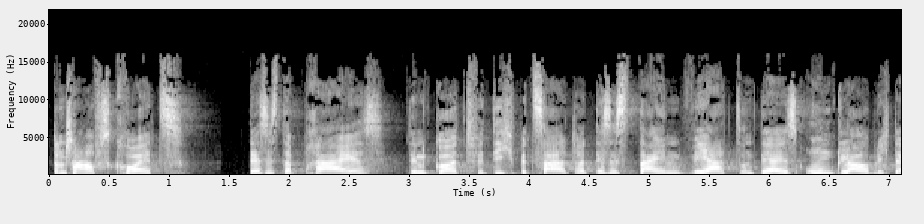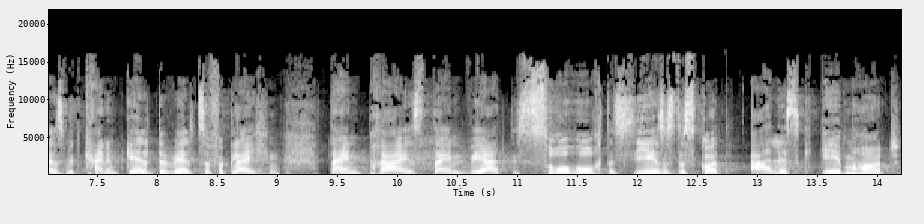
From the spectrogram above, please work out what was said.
dann schau aufs Kreuz. Das ist der Preis, den Gott für dich bezahlt hat. Das ist dein Wert und der ist unglaublich. Der ist mit keinem Geld der Welt zu vergleichen. Dein Preis, dein Wert ist so hoch, dass Jesus, dass Gott alles gegeben hat.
